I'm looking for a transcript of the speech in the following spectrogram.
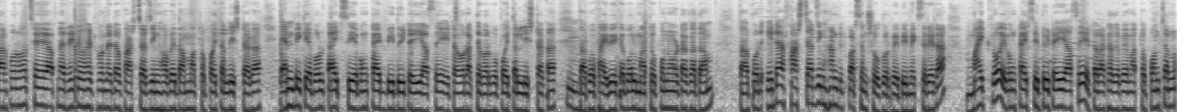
তারপর হচ্ছে আপনার রেডিও হেডফোন এটা ফাস্ট চার্জিং হবে দাম মাত্র পঁয়তাল্লিশ টাকা। এনবি কেবল টাইপ সি এবং টাইপ বি দুইটাই আছে এটাও রাখতে পারব পঁয়তাল্লিশ টাকা। তারপর ফাইভ এ কেবল মাত্র পনেরো টাকা দাম। তারপর এটা fast charging hundred percent show করবে বিমেক্সের এটা। মাইক্রো এবং টাইপ সি দুইটাই আছে এটা রাখা যাবে মাত্র পঞ্চান্ন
